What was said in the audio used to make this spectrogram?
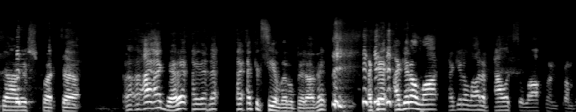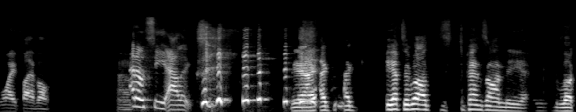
Scottish, but uh, I, I get it. I, I, I could see a little bit of it. I get I get a lot I get a lot of Alex O'Loughlin from Hawaii Five O. Um, I don't see Alex. yeah, I, I, I, you have to. Well, it depends on the look,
